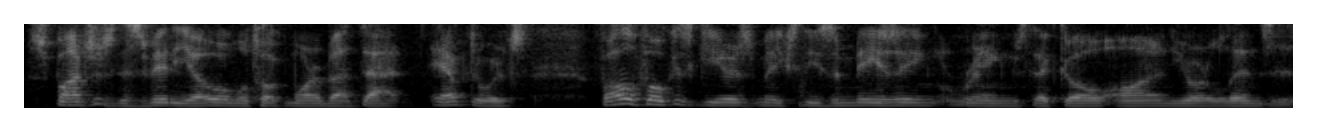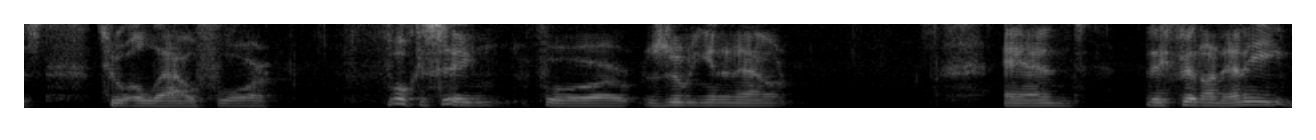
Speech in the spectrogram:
sponsors this video, and we'll talk more about that afterwards. Follow Focus Gears makes these amazing rings that go on your lenses to allow for focusing, for zooming in and out, and they fit on any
